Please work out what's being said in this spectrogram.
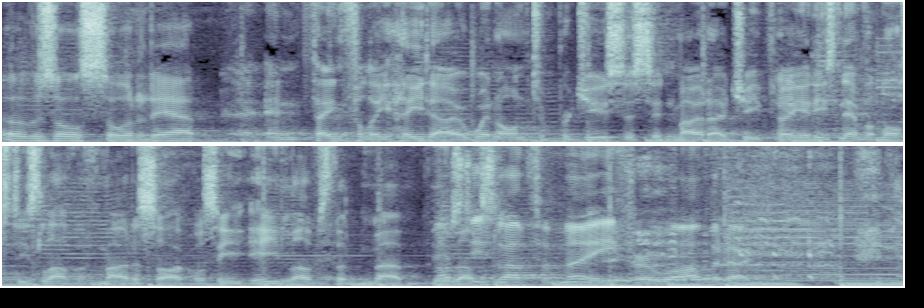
it was all sorted out. And thankfully, Heato went on to produce us in MotoGP, and he's never lost his love of motorcycles. He, he loves them. Uh, he Lost loves his love for me for a while, but okay.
